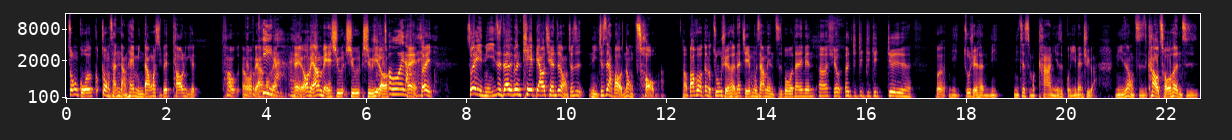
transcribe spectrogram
中国共产党黑名单，我是被掏你个掏，我不要讲，哎，我不要没收收收去咯，哎，所以所以你一直在这边贴标签，这种就是你就是要把我弄臭嘛，好，包括那个朱学恒在节目上面直播，在那边呃学呃就就就就就不，你朱学恒，你你这什么咖？你是滚一边去吧！你这种只靠仇恨值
